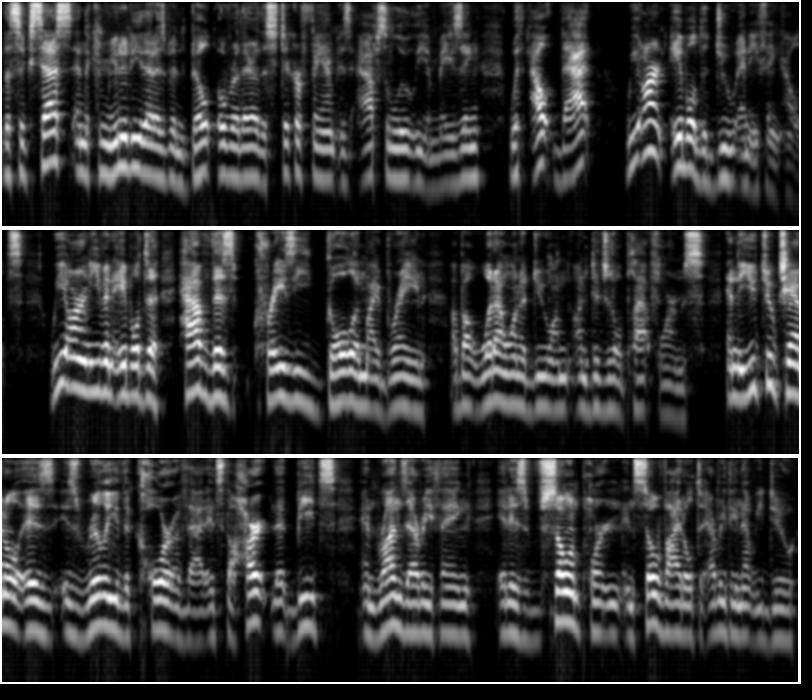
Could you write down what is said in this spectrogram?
The success and the community that has been built over there, the Stikker Fam is absolutely amazing. Without that, we aren't able to do anything else. We aren't even able to have this crazy goal in my brain about what I want to do on, on digital platforms and the YouTube channel is is really the core of that. It's the heart that beats and runs everything. It is so important and so vital to everything that we do.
